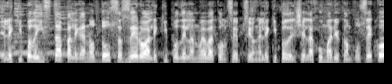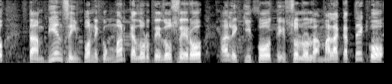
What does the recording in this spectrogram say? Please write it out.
el equipo de Iztapa le ganó 2 a 0 al equipo de la Nueva Concepción. El equipo del Xelajú Mario Camposeco también se impone con marcador de 2-0 al equipo de Solo La Malacateco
